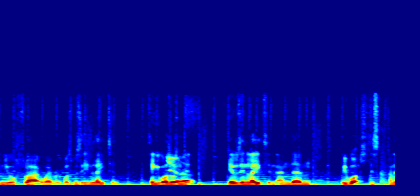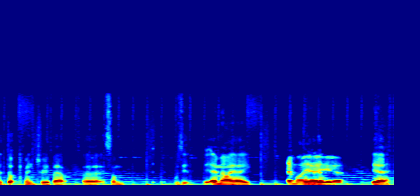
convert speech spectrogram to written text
in your flat or wherever it was. Was it in Leighton? I think it was, yeah. wasn't it? Yeah, it was in Leighton, and um, we watched this kind of documentary about uh, some was it MIA? MIA, and, um, yeah. Yeah,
